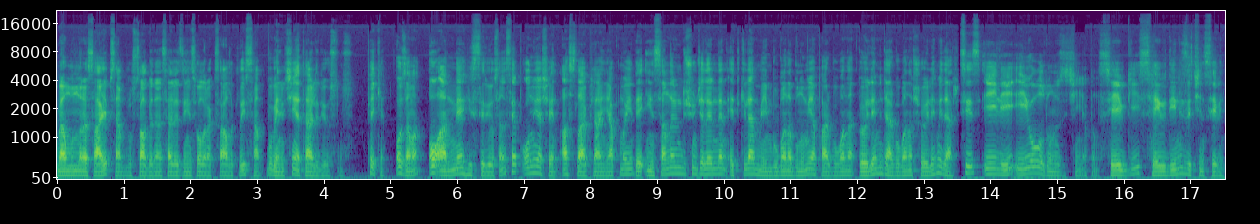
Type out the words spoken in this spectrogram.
Ben bunlara sahipsem, ruhsal, bedensel ve zihinsel olarak sağlıklıysam bu benim için yeterli diyorsunuz. Peki o zaman o an ne hissediyorsanız hep onu yaşayın. Asla plan yapmayın ve insanların düşüncelerinden etkilenmeyin. Bu bana bunu mu yapar? Bu bana böyle mi der? Bu bana şöyle mi der? Siz iyiliği iyi olduğunuz için yapın. Sevgiyi sevdiğiniz için sevin.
